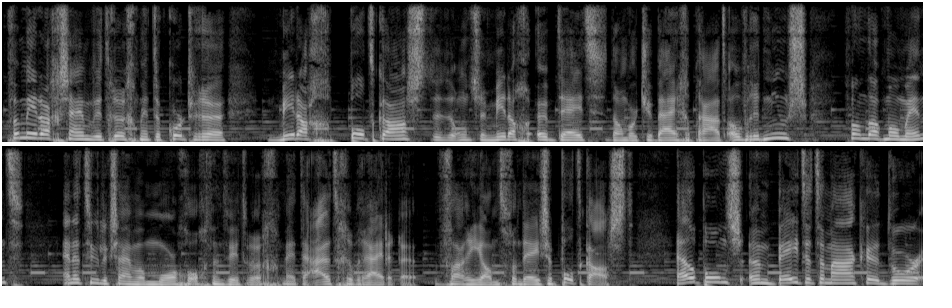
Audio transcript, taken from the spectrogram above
Vanmiddag zijn we weer terug met de kortere middagpodcast, onze middagupdate. Dan wordt je bijgepraat over het nieuws van dat moment. En natuurlijk zijn we morgenochtend weer terug met de uitgebreidere variant van deze podcast. Help ons een beter te maken door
